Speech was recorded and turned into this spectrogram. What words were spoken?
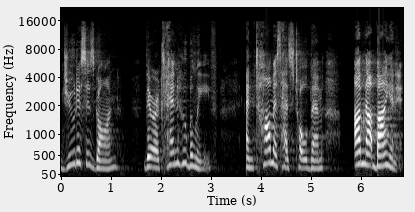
Judas is gone. There are 10 who believe. And Thomas has told them, I'm not buying it.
